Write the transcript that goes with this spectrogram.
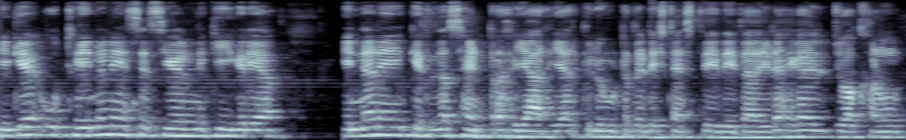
ਠੀਕ ਹੈ, ਉੱਥੇ ਇਹਨਾਂ ਨੇ ਐਸਐਸਸੀ ਨੇ ਕੀ ਕਰਿਆ? ਇਹਨਾਂ ਨੇ ਕਿਤੇ ਦਾ ਸੈਂਟਰ ਹਜ਼ਾਰ ਹਜ਼ਾਰ ਕਿਲੋਮੀਟਰ ਦੇ ਡਿਸਟੈਂਸ ਤੇ ਦੇਤਾ ਜਿਹੜਾ ਹੈਗਾ ਜਵਾਖਾਂ ਨੂੰ।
